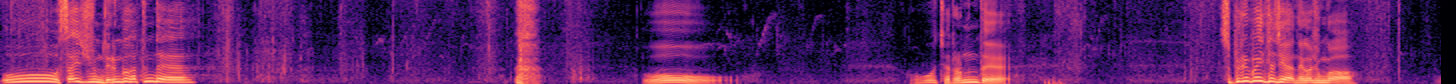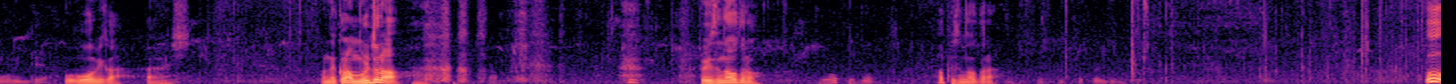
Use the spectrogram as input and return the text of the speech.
오 사이즈 좀 되는 것 같은데. 오. 오, 잘하는데. 스프링베이터지야, 내가 준 거. 모험인데 오미가. 아이씨. 어, 내 거는 안 물드나? 어디서 나오더나? 요 앞에서 앞에서 나오더나? 어,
